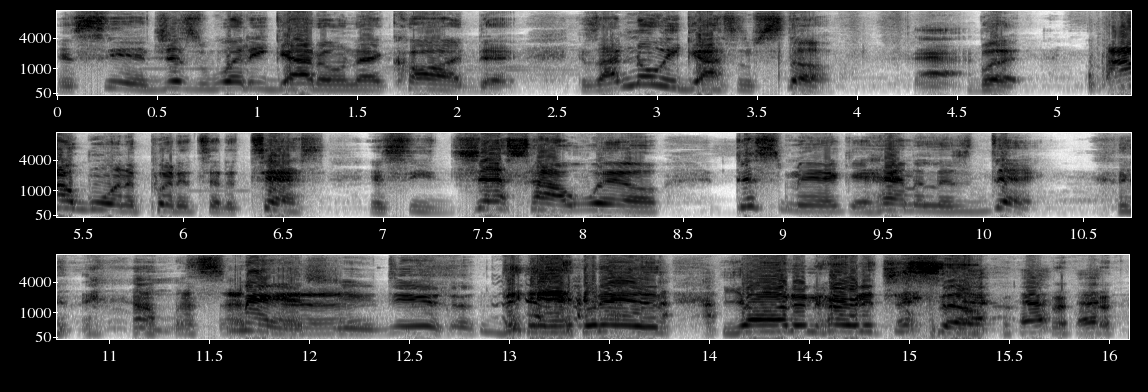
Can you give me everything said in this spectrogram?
and seeing just what he got on that card deck. Because I know he got some stuff, Yeah. but I want to put it to the test and see just how well this man can handle his deck. I'ma smash you, dude. there it is. Y'all done heard it yourself.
